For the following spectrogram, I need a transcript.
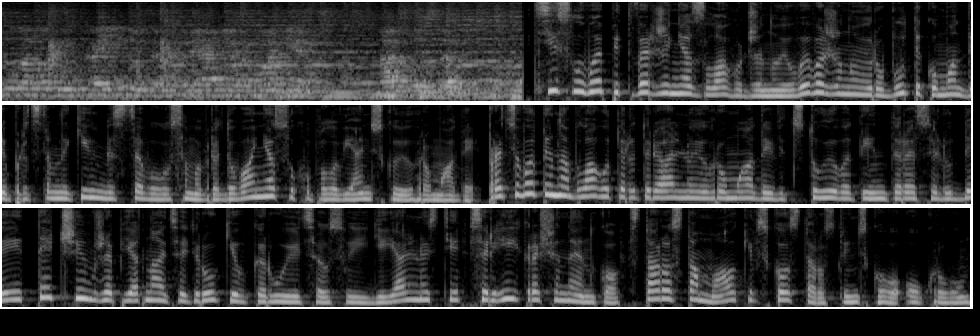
служу народу України територіальній громаді нашого селища. Ці слова підтвердження злагодженої виваженої роботи команди представників місцевого самоврядування Сухополов'янської громади. Працювати на благо територіальної громади, відстоювати інтереси людей, те, чим вже 15 років керується у своїй діяльності Сергій Крашененко, староста Малківського старостинського округу.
